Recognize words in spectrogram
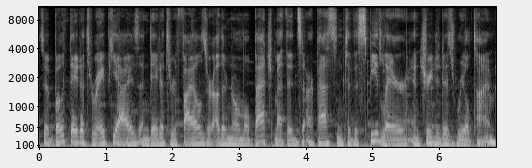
So both data through APIs and data through files or other normal batch methods are passed into the speed layer and treated as real time.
